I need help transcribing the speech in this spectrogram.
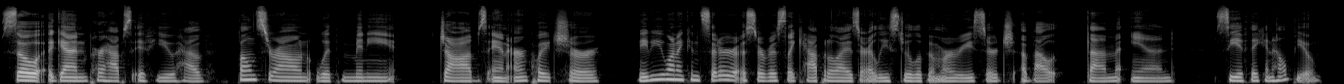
So, again, perhaps if you have bounced around with many jobs and aren't quite sure, maybe you want to consider a service like Capitalize or at least do a little bit more research about them and see if they can help you.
